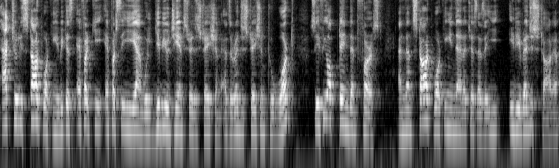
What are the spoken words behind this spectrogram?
actually start working because FRC, FRCEM will give you GMC registration as a registration to work. So if you obtain that first and then start working in the NHS as a ED registrar and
